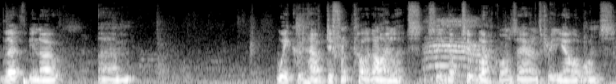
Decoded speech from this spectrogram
that, you know, um, we could have different coloured eyelets. So you've got two black ones there and three yellow ones.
